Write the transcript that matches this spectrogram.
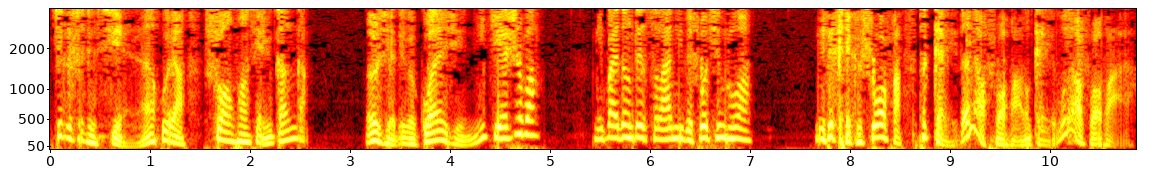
这个事情显然会让双方陷于尴尬。而且这个关系，你解释吧，你拜登这次来，你得说清楚啊，你得给个说法。他给得了说法吗？给不了说法呀，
